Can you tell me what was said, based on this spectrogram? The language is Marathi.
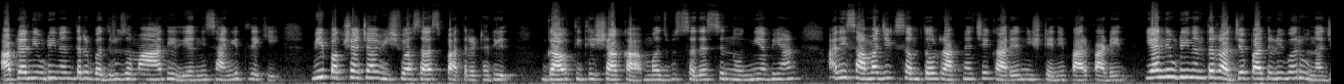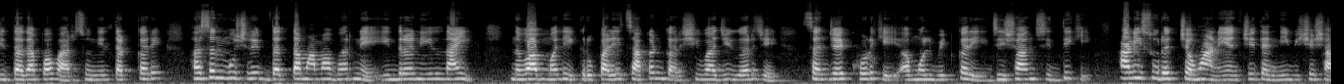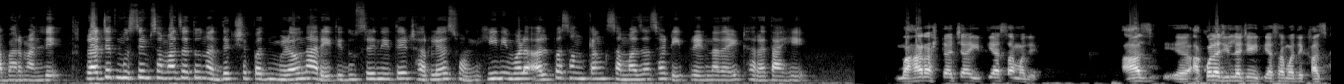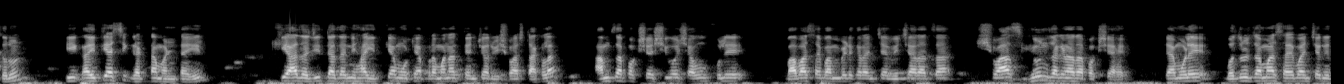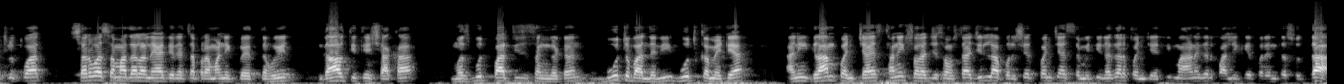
आपल्या निवडीनंतर बद्रुजमा आदिल यांनी सांगितले की मी पक्षाच्या विश्वासास पात्र ठरील. गाव तिथे शाखा मजबूत सदस्य नोंदणी अभियान आणि सामाजिक समतोल राखण्याचे कार्य निष्ठेने पार पाडेन. या निवडीनंतर राज्य पातळीवरून अजितदादा पवार सुनील तटकरे हसन मुश्रीफ दत्ता मामा भरणे इंद्रनील नाईक नवाब मलिक रुपाली चाकणकर शिवाजी गर्जे संजय खोडके अमोल मिटकरी झिशान सिद्दीकी आणि सूरज चव्हाण यांचे त्यांनी विशेष आभार मानले. राज्यात मुस्लिम समाजातून अध्यक्षपद मिळवणारे ते दुसरे नेते ठरले असून ही निवड अल्पसंख्याक समाजासाठी प्रेरणादायी ठरत आहे. महाराष्ट्राच्या इतिहासामध्ये आज अकोला जिल्ह्याच्या इतिहासामध्ये खास करून ही एक ऐतिहासिक घटना म्हणता येईल की आज अजितदादांनी हा इतक्या मोठ्या प्रमाणात त्यांच्यावर विश्वास टाकला. आमचा पक्ष शिवशाहू फुले बाबासाहेब आंबेडकरांच्या विचाराचा श्वास घेऊन जगणारा पक्ष आहे. त्यामुळे बद्रुजमा साहेबांच्या नेतृत्वात सर्व समाजाला न्याय देण्याचा प्रामाणिक प्रयत्न होईल. गाव तिथे शाखा मजबूत पार्टीचं संघटन बूथ बांधणी बूथ कमिट्या आणि ग्रामपंचायत स्थानिक स्वराज्य संस्था जिल्हा परिषद पंचायत समिती नगरपंचायती महानगरपालिकेपर्यंत सुद्धा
